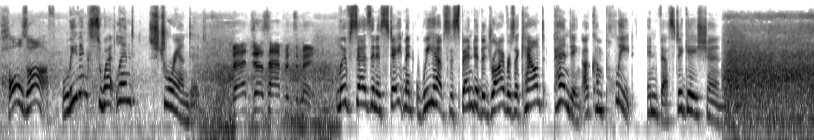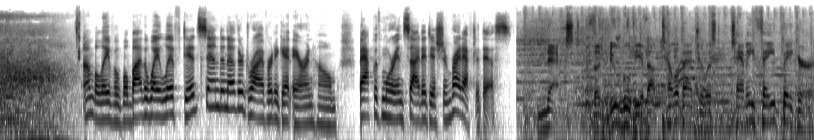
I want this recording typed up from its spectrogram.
pulls off, leaving Swetland stranded. That just happened to me. Lyft says in a statement, We have suspended the driver's account pending a complete investigation. Unbelievable. By the way, Lyft did send another driver to get Aaron home. Back with more Inside Edition right after this. Next, the new movie about televangelist Tammy Faye Bakker.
